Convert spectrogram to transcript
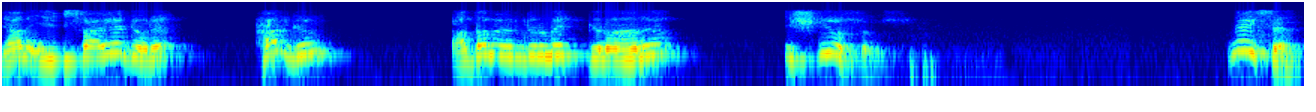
Yani İsa'ya göre her gün adam öldürmek günahını işliyorsunuz. Neyse,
